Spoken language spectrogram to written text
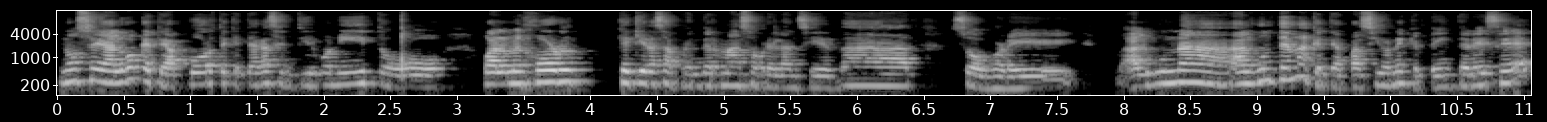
no sé, algo que te aporte, que te haga sentir bonito, o, o a lo mejor que quieras aprender más sobre la ansiedad, sobre alguna, algún tema que te apasione, que te interese,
